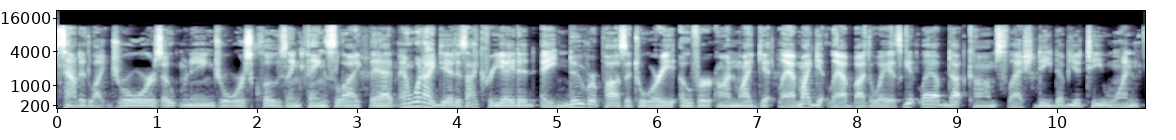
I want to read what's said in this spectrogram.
sounded like drawers opening, drawers closing, things like that. And what I did is I created a new repository over on my GitLab. My GitLab, by the way, is gitlab.com slash DWT1.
